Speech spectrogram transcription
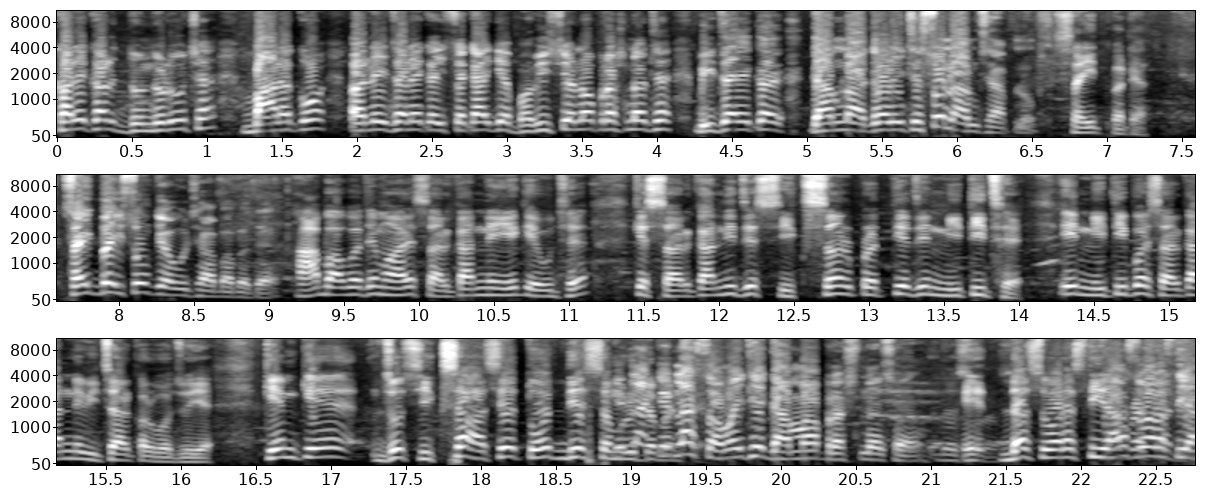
ખરેખર ધૂંધળું છે. બાળકો અને જેને કહી શકાય કે ભવિષ્યનો પ્રશ્ન છે. બીજા એક ગામના અગ્રણી છે. શું નામ છે આપનું? સહિત પટેલ. સહિતભાઈ શું કહેવું છે આ બાબતે? આ બાબતે મારે સરકારને એ કહેવું છે કે સરકારની જે શિક્ષણ પ્રત્યે જે નીતિ છે એ નીતિ પર સરકારને વિચાર કરવો જોઈએ. કેમ કે જો શિક્ષા હશે તો જ દેશ સમૃદ્ધ કેટલા કેટલા સમયથી ગામમાં પ્રશ્ન છે? દસ વર્ષથી આ દસ વર્ષથી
